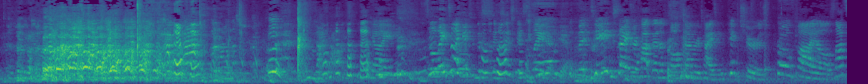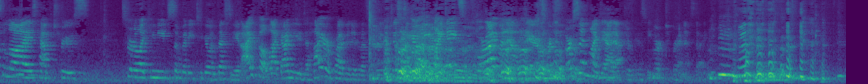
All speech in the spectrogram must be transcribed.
Yikes. So wait till I get to the statistics later. But dating sites are hotbed of Pictures, profiles, lots of lies, half truths. Sort of like you need somebody to go investigate. I felt like I needed to hire a private investigator just to go meet my dates before I went out there, or, or send my dad after because he worked for NSA.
